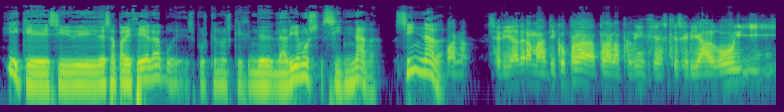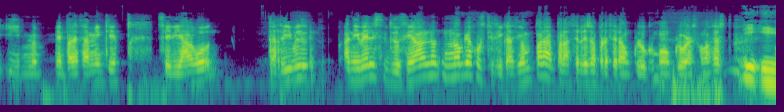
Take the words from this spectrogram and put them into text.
y que si desapareciera, pues, pues que nos quedaríamos sin nada, sin nada sería dramático para, para la provincia. Es que sería algo, y, me, parece a mí que sería algo terrible. A nivel institucional no, habría justificación para, para, hacer desaparecer a un club como un club en Y, y,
